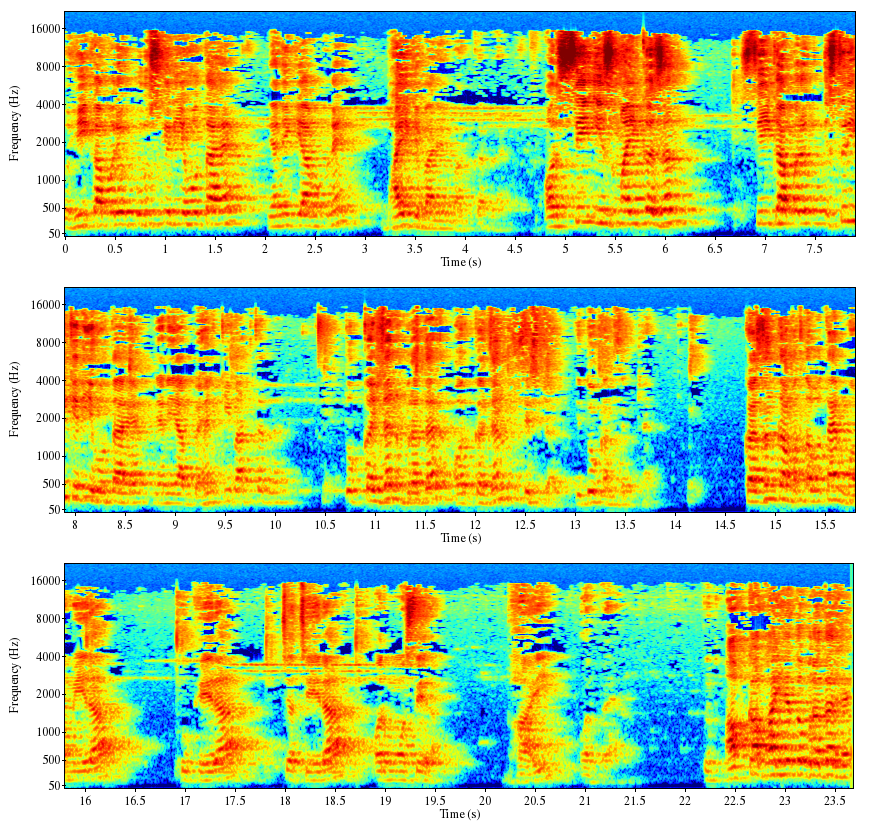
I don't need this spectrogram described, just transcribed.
तो ही का प्रयोग पुरुष के लिए होता है, यानी कि आप अपने भाई के बारे में बात कर रहे हैं। और सी इज़ माई कज़न सी का प्रयोग स्त्री के लिए होता है, यानी आप बहन की बात कर रहे हैं तो कज़न ब्रदर और कज़न सिस्टर ये दो कंसेप्ट है। कज़न का मतलब होता है ममेरा फुफेरा चचेरा और मौसेरा, भाई और बहन। तो आपका भाई है तो ब्रदर है,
